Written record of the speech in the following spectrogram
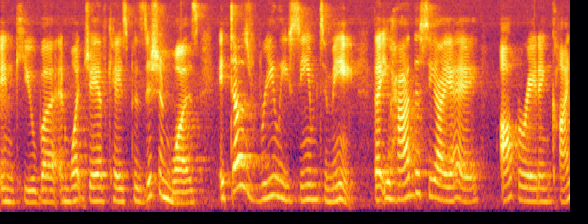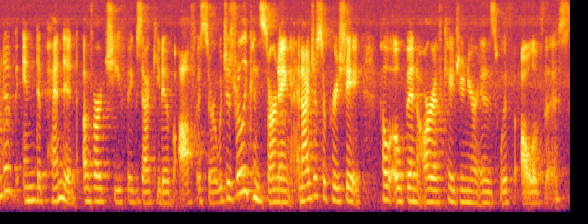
in Cuba and what JFK's position was, it does really seem to me that you had the CIA operating kind of independent of our chief executive officer, which is really concerning. And I just appreciate how open RFK Jr. is with all of this.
